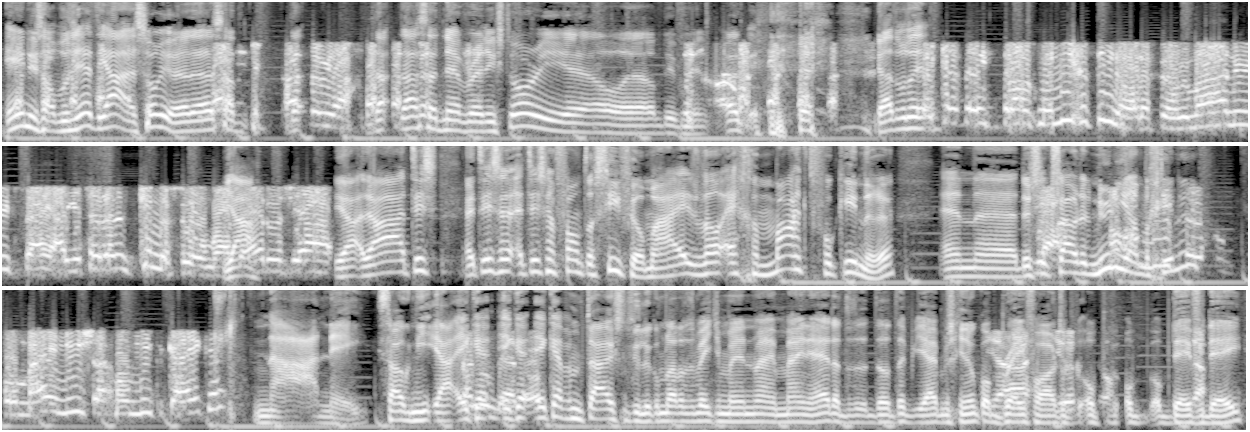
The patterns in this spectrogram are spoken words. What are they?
één, is al bezet. Ja, sorry. Daar staat, Ja, ja. da- daar staat Neverending Story eh, al eh, op dit moment. Oké. ja, het wordt Ik heb deze trouwens nog niet gezien hoor, dat film. Maar nu het zei, ja, je zei dat het een kinderfilm was, Ja. hè. Dus ja, Ja, ja het, is, het, is een, het is een fantasiefilm, maar hij is wel echt gemaakt voor kinderen. En, eh, dus ik zou er nu niet aan om nu beginnen. Voor mij nu, zeg maar, om nu te kijken. Nou, nee. Zou ik niet. Ja, ik Kan heb, ik, ik heb hem thuis natuurlijk, omdat het een beetje mijn... mijn, mijn hè, dat, dat heb jij misschien ook wel Ja, Braveheart op, op, op, op DVD.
